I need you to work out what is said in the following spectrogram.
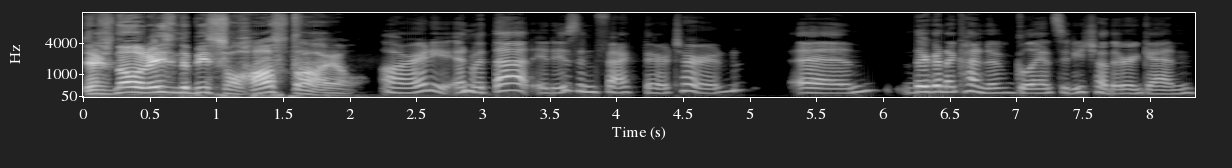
There's no reason to be so hostile." Alrighty, and with that, it is in fact their turn. And they're gonna kind of glance at each other again,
